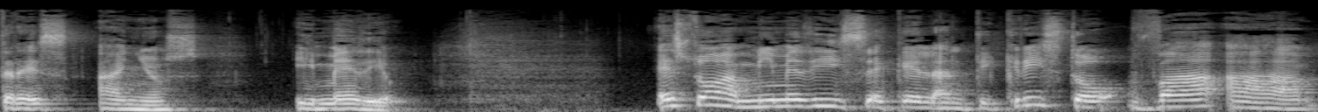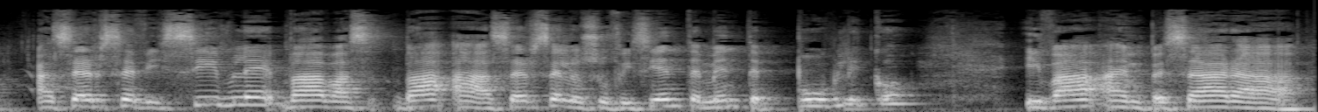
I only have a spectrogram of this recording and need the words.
tres años y medio. Esto a mí me dice que el anticristo va a hacerse visible, va va a hacerse lo suficientemente público y va a empezar a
